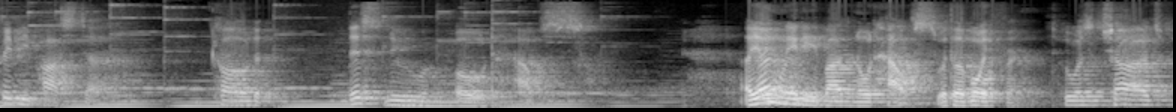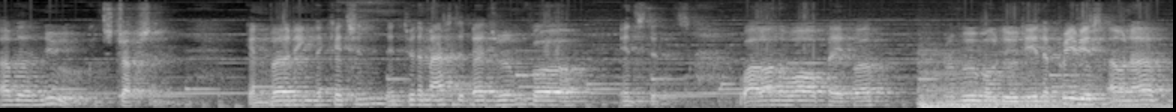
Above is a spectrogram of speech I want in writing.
creepypasta called This New Old House. A young lady bought an old house with her boyfriend, who was in charge of the new construction, converting the kitchen into the master bedroom, for instance. While on the wallpaper removal duty, the previous owner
